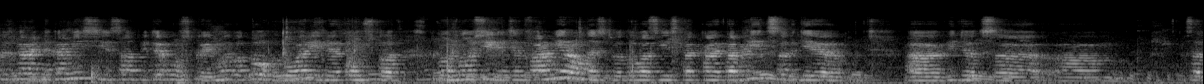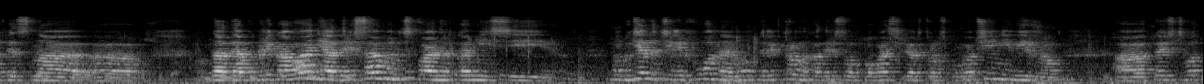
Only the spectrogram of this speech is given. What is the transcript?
к избирательной комиссии Санкт-Петербургской. Мы вот долго говорили о том, что нужно усилить информированность. Вот у вас есть такая таблица, где э, ведется, э, соответственно, э, даты опубликования, адреса муниципальных комиссий, ну, где-то телефоны, ну, электронных адресов по Василию Островскому вообще не вижу. А, то есть вот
